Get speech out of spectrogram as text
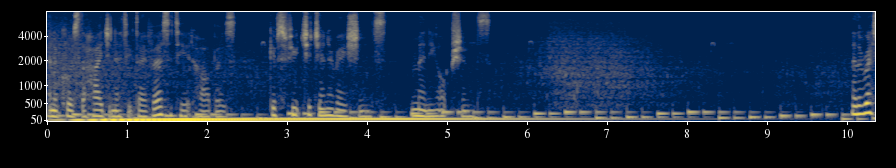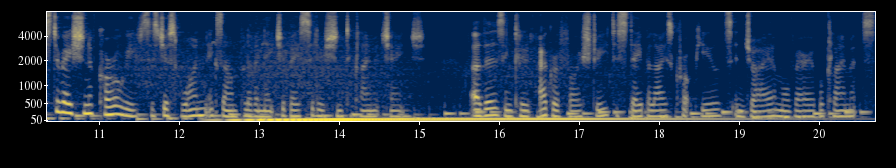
and of course the high genetic diversity it harbours gives future generations many options. Now, the restoration of coral reefs is just one example of a nature based solution to climate change. Others include agroforestry to stabilise crop yields in drier, more variable climates,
